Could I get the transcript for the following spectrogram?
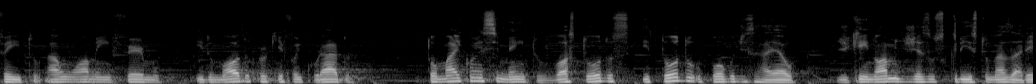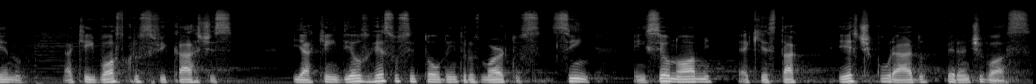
feito a um homem enfermo e do modo por que foi curado, tomai conhecimento, vós todos e todo o povo de Israel, de que em nome de Jesus Cristo Nazareno, a quem vós crucificastes e a quem Deus ressuscitou dentre os mortos, sim, em seu nome é que está este curado perante vós.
